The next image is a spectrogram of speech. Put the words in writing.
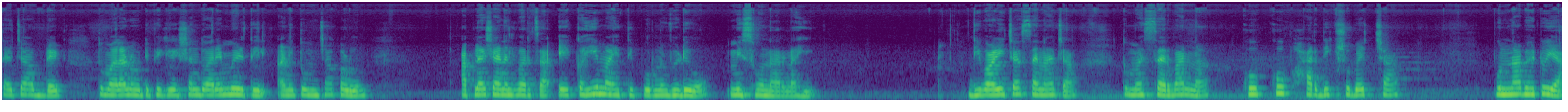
त्याचे अपडेट तुम्हाला नोटिफिकेशनद्वारे मिळतील आणि तुमच्याकडून आपल्या चॅनलवरचा एकही माहितीपूर्ण व्हिडिओ मिस होणार नाही. दिवाळीच्या सणाच्या तुम्हा सर्वांना खूप खूप हार्दिक शुभेच्छा. पुन्हा भेटूया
